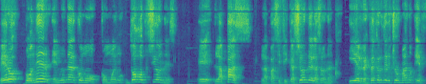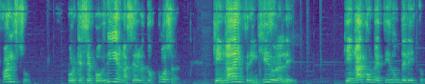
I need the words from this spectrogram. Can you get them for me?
Pero poner en una, como, como en dos opciones, eh, la paz, la pacificación de la zona y el respeto a los derechos humanos es falso, porque se podrían hacer las dos cosas. Quien ha infringido la ley quien ha cometido un delito,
